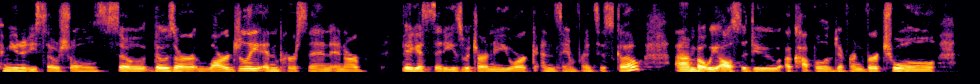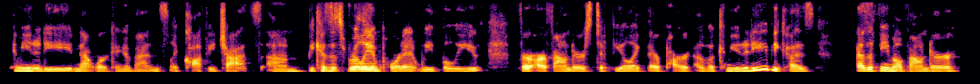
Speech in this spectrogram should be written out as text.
community socials. So those are largely in person in our biggest cities, which are New York and San Francisco. Um, but we also do a couple of different virtual community networking events like coffee chats um, because it's really important, we believe, for our founders to feel like they're part of a community because as a female founder,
